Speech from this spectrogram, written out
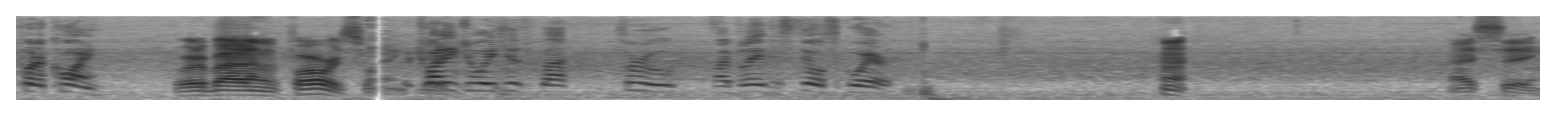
Put a coin. What about on the forward swing? 22 inches back through, my blade is still square. Huh. I see.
